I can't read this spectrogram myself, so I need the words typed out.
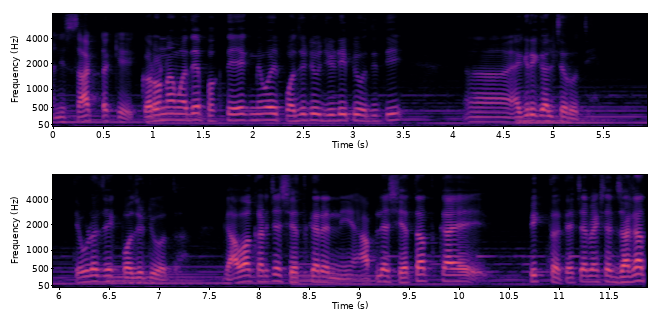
आणि साठ टक्के करोनामध्ये फक्त एकमेव पॉझिटिव्ह जी डी पी होती ती ॲग्रिकल्चर होती. तेवढंच एक पॉझिटिव्ह होतं. गावाकडच्या शेतकऱ्यांनी आपल्या शेतात काय पिकतं त्याच्यापेक्षा जगात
